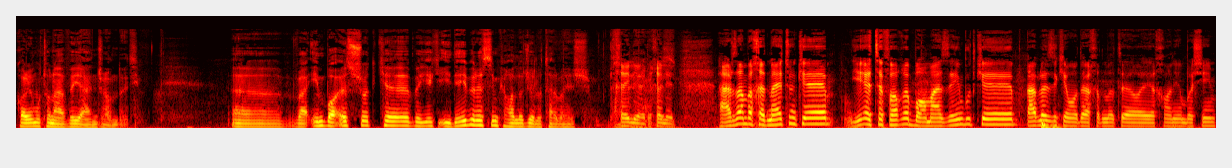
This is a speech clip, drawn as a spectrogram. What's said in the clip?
کار متنوعی انجام دادیم. و این باعث شد که به یک ایده برسیم که حالا جلوتر بهش. خیلی عالی خیلی عالی. عرضم به خدمتتون که یه اتفاق بامزه این بود که قبل از اینکه ما در خدمت آقای خانیان باشیم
